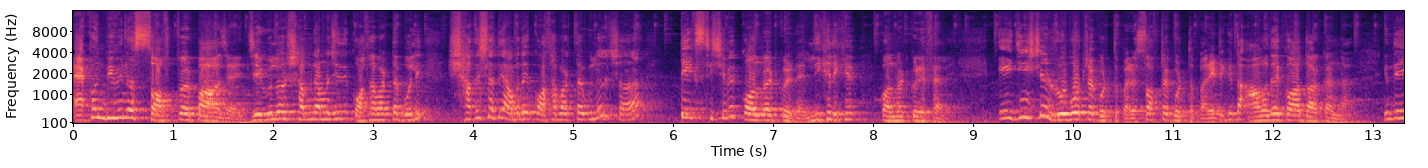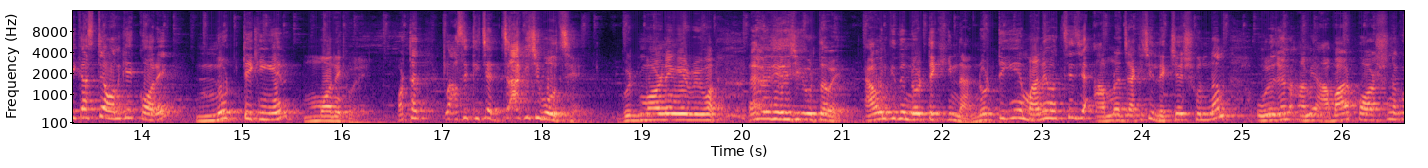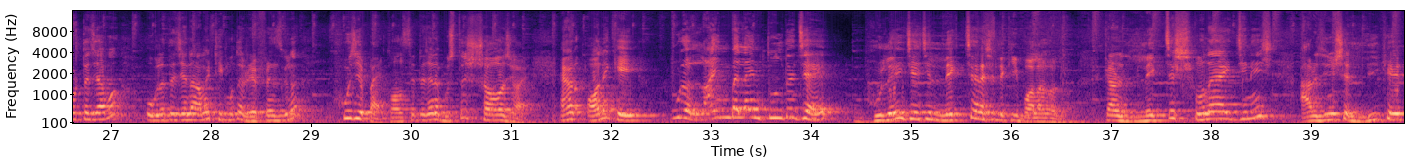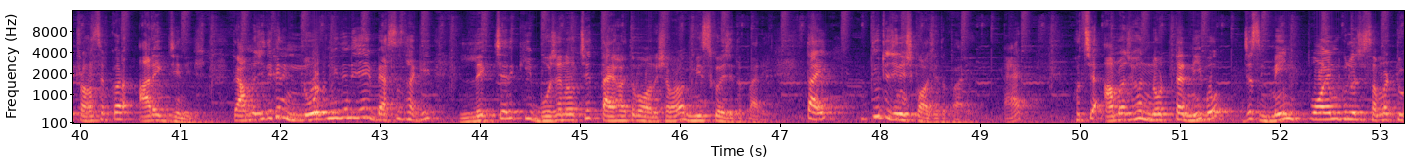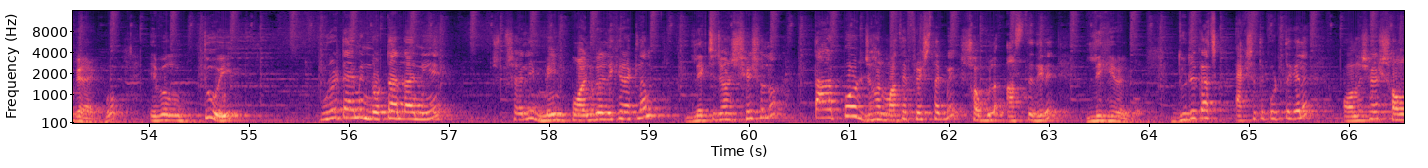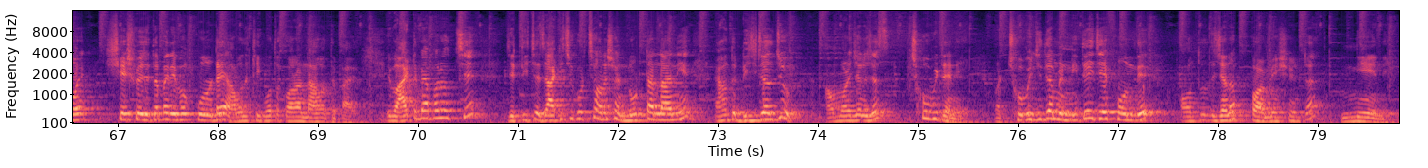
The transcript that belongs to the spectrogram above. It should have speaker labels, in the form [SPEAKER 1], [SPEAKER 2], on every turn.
[SPEAKER 1] এখন বিভিন্ন সফটওয়্যার পাওয়া যায়, যেগুলোর সামনে আমরা যদি কথাবার্তা বলি, সাথে সাথে আমাদের কথাবার্তাগুলো সারা টেক্সট হিসেবে কনভার্ট করে নেয়, লিখে লিখে কনভার্ট করে ফেলে। এই জিনিসটা রোবটরা করতে পারে সফটওয়্যার করতে পারে, এটা কিন্তু আমাদের করা দরকার না। কিন্তু এই কাজটা অনেকে করে নোট টেকিংয়ের মনে করে। অর্থাৎ ক্লাসে টিচার যা কিছু বলছে গুড মর্নিং এভরিওয়ান এমন করতে হবে। এমন কিন্তু নোট টেকিং না। নোট টেকিং মানে হচ্ছে যে আমরা যা কিছু লেকচার শুনলাম, ওগুলো যেন আমি আবার পড়াশোনা করতে যাব, ওগুলোতে যেন আমি ঠিকমতো রেফারেন্সগুলো খুঁজে পাই। কনসেপ্টটা যেন বুঝতে সহজ হয়। এখন অনেকেই পুরো লাইন বাই লাইন তুলতে যায় ভুলেই যে যে লেকচার আসলে কি বলা হলো। কারণ লেকচার শোনা এক জিনিস, আর জিনিসটা লিখে ট্রান্সলেট করা আরেক জিনিস। তাই আমরা যদি এখানে নোট নিতে নিজেই ব্যস্ত থাকি লেকচারে কি বোঝানো হচ্ছে, তাই হয়তো অনেক সময় আমরা মিস করে যেতে পারি। তাই দুটো জিনিস করা যেতে পারে। এক, হচ্ছে আমরা যখন নোটটা নিব জাস্ট মেইন পয়েন্টগুলো জাস্ট আমরা টুকে রাখব। এবং দুই, পুরো টাইমে নোটটা না নিয়ে স্পেশালি মেইন পয়েন্টগুলো লিখে রাখলাম। লেকচার যখন শেষ হলো তারপর যখন মাথায় ফ্রেশ থাকবে, সবগুলো আস্তে ধীরে লিখে ফেলব। দুটো কাজ একসাথে করতে গেলে অনেক সময় শেষ হয়ে যেতে পারে এবং কোনোটাই আমাদের ঠিকমতো করা না হতে পারে। এবং আরেকটা ব্যাপার হচ্ছে যে টিচার যা কিছু করছে অনেক সময় নোটটা না নিয়ে, এখন তো ডিজিটাল যুগ, আমার যেন জাস্ট ছবিটা নেই। বা ছবি যদি আমরা নিতেই যাই ফোন দিয়ে, অন্তত যেন পারমিশনটা নিয়ে নিই।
